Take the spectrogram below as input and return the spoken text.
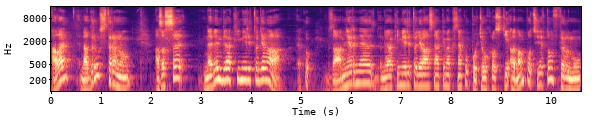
Ale na druhou stranu, a zase nevím, do jaký míry to dělá jako záměrně, do jaký míry to dělá s, nějakým, s nějakou potěuchlostí, ale mám pocit, že v tom filmu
